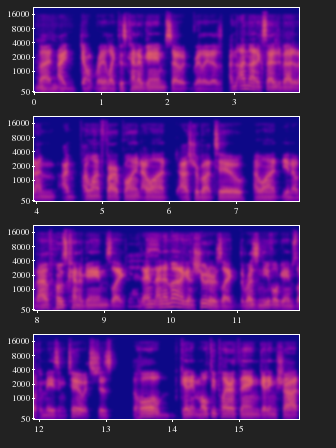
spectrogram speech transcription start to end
But Mhm. I don't really like this kind of game, so it really doesn't. I'm, I'm not excited about it. I'm I'm I want Firepoint. I want Astrobot 2. I want you know that those kind of games. Like Yes. and and I'm not against shooters. Like the Resident Evil games look amazing too. It's just the whole getting multiplayer thing, getting shot,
